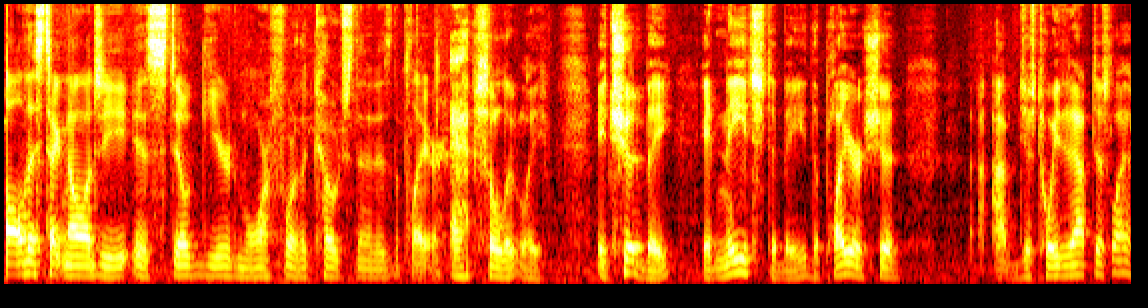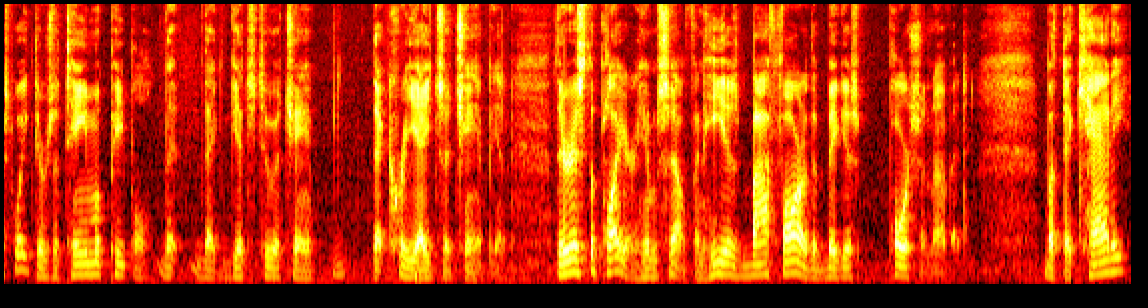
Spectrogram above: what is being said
all this technology is still geared more for the coach than it is the player. Absolutely. It should be. It needs to be. The player should. I just tweeted out this last week. There's a team of people that, that gets to a champ, that creates a champion. There is the player himself, and he is by far the biggest portion of it. But the caddy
